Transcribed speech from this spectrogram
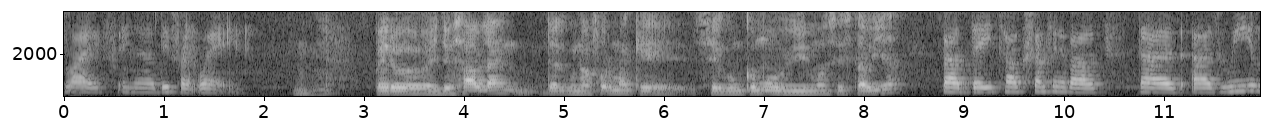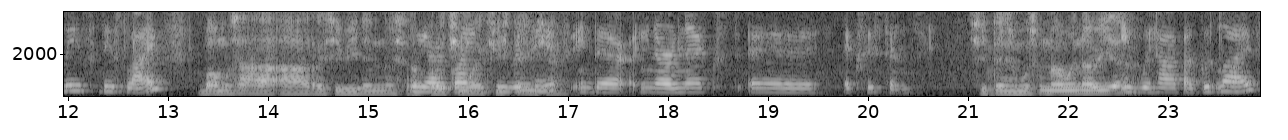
life in a different way. pero ellos hablan de alguna forma que según cómo vivimos esta vida, But they talk something about that as we live this life, vamos a, a recibir en nuestra we are próxima going to existencia. receive in the in our next uh, existence. Si tenemos una buena vida, If we have a good life,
